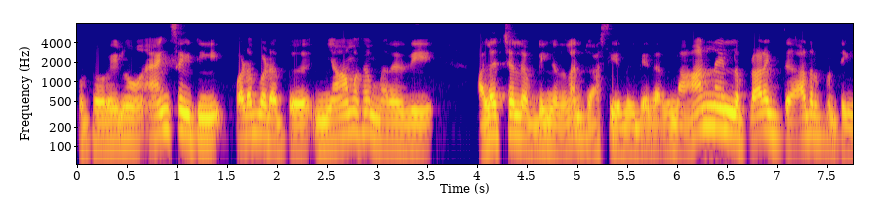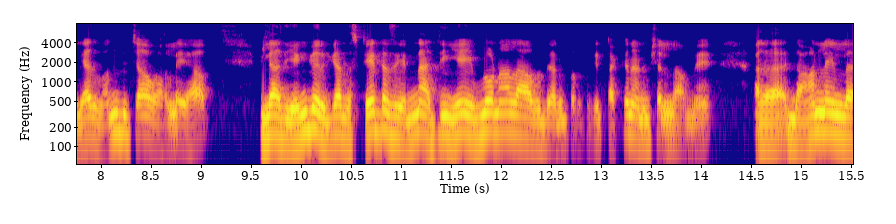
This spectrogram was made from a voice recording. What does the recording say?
பொறுத்தவரையிலும் ஆங்ஸைட்டி படபடப்பு ஞாபக மறதி அலைச்சல் அப்படிங்கிறதெல்லாம் ஜாஸ்தி இருந்துகிட்டே தான் இருக்குது இந்த ஆன்லைனில் ப்ராடக்ட் ஆர்டர் பண்ணிட்டீங்களே அது வந்துச்சா வரலையா? இல்லை அது எங்கே இருக்குது அந்த ஸ்டேட்டஸ் என்னாச்சு? ஏன் இவ்வளோ நாள் ஆகுது அனுப்புறதுக்கு? டக்குன்னு அனுப்பிச்சிடலாமே. அதை இந்த ஆன்லைனில்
